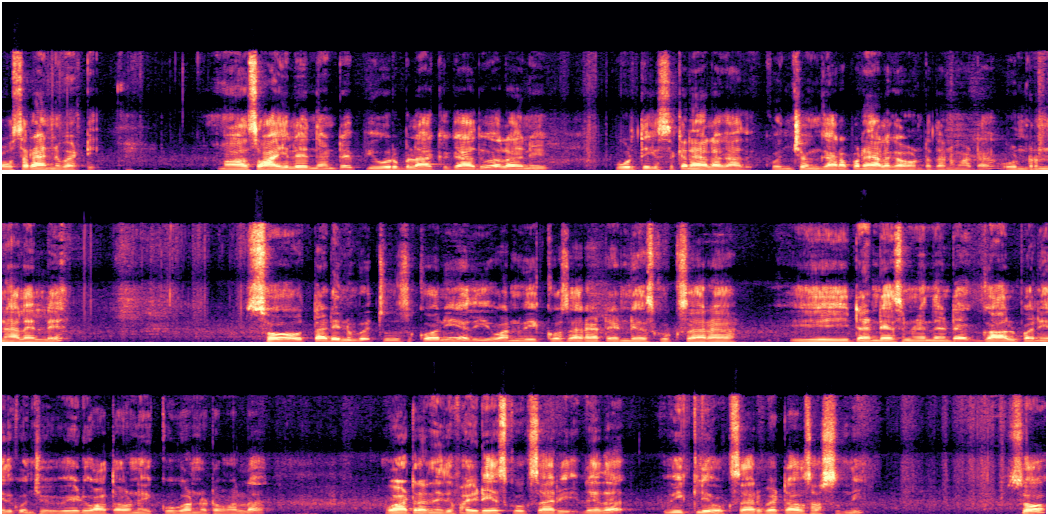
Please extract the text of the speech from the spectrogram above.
అవసరాన్ని బట్టి. మా సాయిల్ ఏంటంటే ప్యూర్ బ్లాక్ కాదు అలానే పూర్తి ఇసుక నేల కాదు. కొంచెం గరప నేలగా ఉంటుంది అనమాట ఒండ్రు నేలల్లే. సో తడిని చూసుకొని అది వన్ వీక్ ఒకసారా టెన్ డేస్కి ఒకసారా ఈ టెన్ డేస్ నుండి ఏంటంటే గాల్పు అనేది కొంచెం వేడి వాతావరణం ఎక్కువగా ఉండటం వల్ల వాటర్ అనేది ఫైవ్ డేస్కి ఒకసారి లేదా వీక్లీ ఒకసారి పెట్టాల్సి వస్తుంది. సో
